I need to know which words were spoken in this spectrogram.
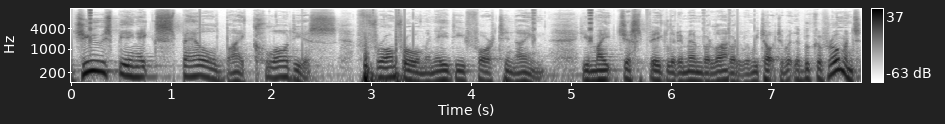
Jews being expelled by Claudius from Rome in AD 49. You might just vaguely remember last when we talked about the book of Romans,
